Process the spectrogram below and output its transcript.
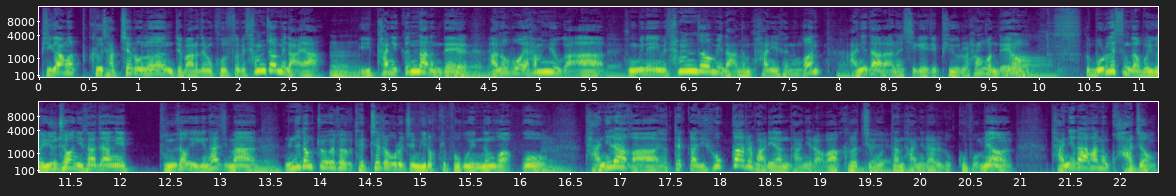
비강을 그 자체로는 이제 말하자면 고스톱이 3점이 나야 음. 이 판이 끝나는데 네네네. 안 후보의 합류가 네. 국민의힘이 3점이 나는 판이 되는 건 음. 아니다라는 식의 이제 비유를 한 건데요. 어. 모르겠습니다. 뭐 이거 유전 이사장의 분석이긴 하지만 음. 민주당 쪽에서도 대체적으로 지금 이렇게 보고 있는 것 같고 음. 단일화가 여태까지 효과를 발휘한 단일화와 그렇지 네. 못한 단일화를 놓고 보면 단일화하는 과정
